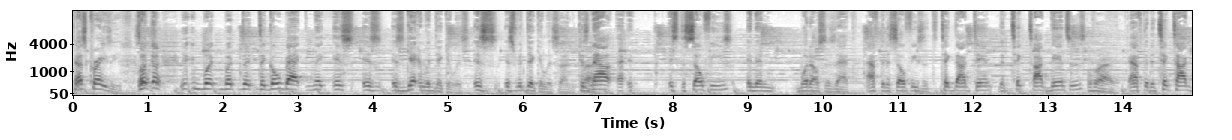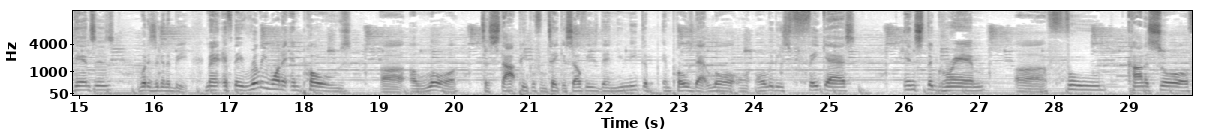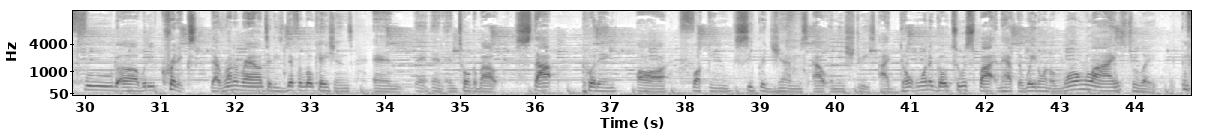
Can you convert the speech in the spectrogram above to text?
That's crazy. but uh, but but to, to go back, Nick, it's is is getting ridiculous. It's it's ridiculous, son. Because Right. now uh, it, it's the selfies, and then what else is that? After the selfies, the TikTok dan- the TikTok dances. Right. After the TikTok dances, what is it going to be? Man, if they really want to impose uh, a law to stop people from taking selfies, then you need to impose that law on all of these fake ass Instagram uh, food connoisseur food uh, what do you critics that run around to these different locations and and, and talk about stop putting our fucking secret gems out in these streets. I don't want to go to a spot and have to wait on a long line It's too late.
